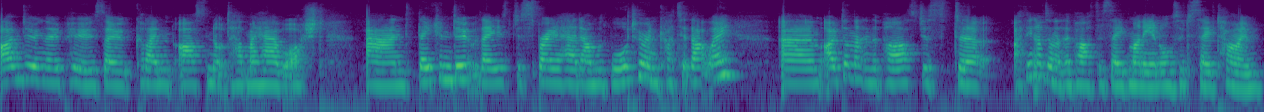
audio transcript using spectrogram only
I'm doing no poo, so could I ask not to have my hair washed? And they can do it, they just spray your hair down with water and cut it that way. Um, I've done that in the past just to, I think I've done that in the past to save money and also to save time.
